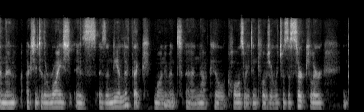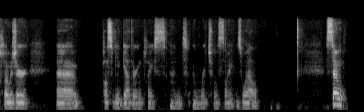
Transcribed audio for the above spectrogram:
and then actually to the right is, is a Neolithic monument, uh, Hill Causeway enclosure, which was a circular enclosure uh, possibly gathering place and a ritual site as well. So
